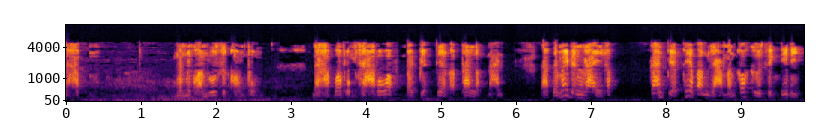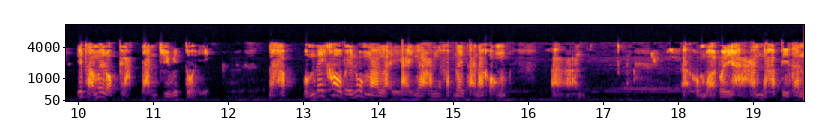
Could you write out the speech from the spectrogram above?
นะครับ มันมีความรู้สึกของผมนะครับ ว่าผมช้าเพราะว่าผมไปเปรียบเทียบกับท่านเหล่านั้นนะแต่ไม่เป็นไรครับ การเปรียบเทียบบางอย่างมันก็คือสิ่งที่ดี ที่ทำให้เราผลักดันชีวิตตัวเองนะครับ ผมได้เข้าไปร่วมงานหลายๆงานนะครับ ในฐานะของอ่าของบอร์ดบริหารนะครับ ที่ท่าน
